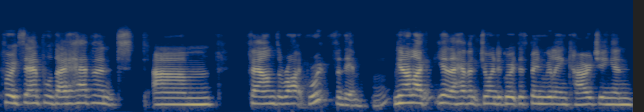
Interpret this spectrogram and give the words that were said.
for example, they haven't um, found the right group for them. Mm-hmm. You know, like, yeah, they haven't joined a group that's been really encouraging and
